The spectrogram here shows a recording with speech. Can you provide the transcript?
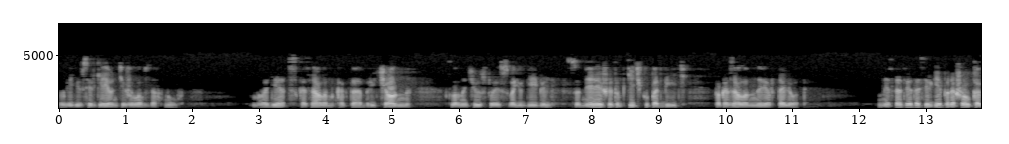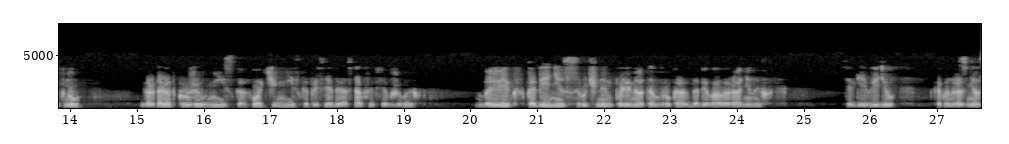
Увидев Сергея, он тяжело вздохнул. «Молодец», — сказал он как-то обреченно, словно чувствуя свою гибель. «Сумеешь эту птичку подбить?» — показал он на вертолет. Вместо ответа Сергей подошел к окну. Вертолет кружил низко, очень низко, преследуя оставшихся в живых. Боевик в кабине с ручным пулеметом в руках добивал раненых. Сергей видел, как он разнес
